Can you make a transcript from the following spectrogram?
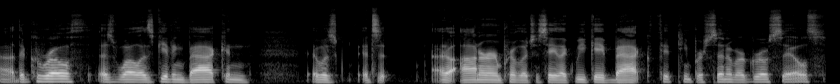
uh, the growth as well as giving back, and it was it's an honor and privilege to say like we gave back 15% of our gross sales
